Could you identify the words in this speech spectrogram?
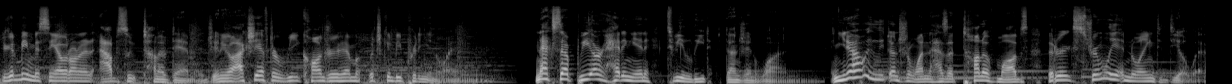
you're going to be missing out on an absolute ton of damage, and you'll actually have to reconjure him, which can be pretty annoying. Next up, we are heading in to Elite Dungeon 1. You know how Elite Dungeon 1 has a ton of mobs that are extremely annoying to deal with.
